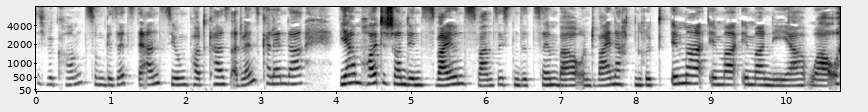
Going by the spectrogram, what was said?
herzlich willkommen zum Gesetz der Anziehung Podcast Adventskalender. Wir haben heute schon den 22. Dezember und Weihnachten rückt immer, immer, immer näher. Wow.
